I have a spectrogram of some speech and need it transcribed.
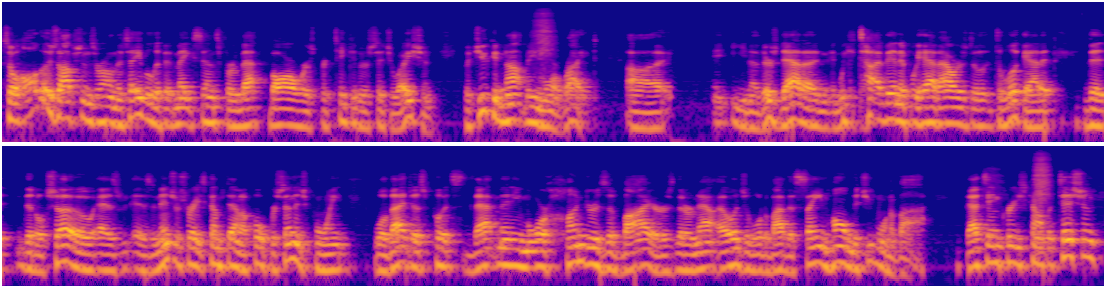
So all those options are on the table if it makes sense for that borrower's particular situation. But you could not be more right. Uh, you know, there's data, and and we could dive in if we had hours to, to look at it. That that'll show as as an interest rate comes down a full percentage point. Well, that just puts that many more hundreds of buyers that are now eligible to buy the same home that you want to buy. That's increased competition.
